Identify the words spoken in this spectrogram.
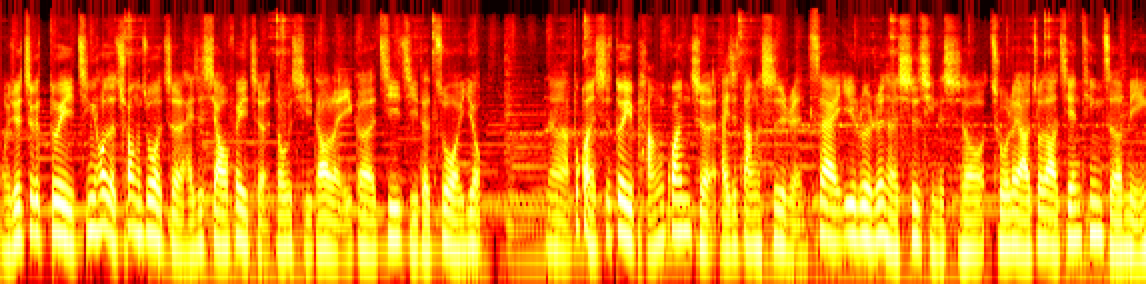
我觉得这个对今后的创作者还是消费者都起到了一个积极的作用。那不管是对旁观者还是当事人，在议论任何事情的时候，除了要做到兼听则明，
